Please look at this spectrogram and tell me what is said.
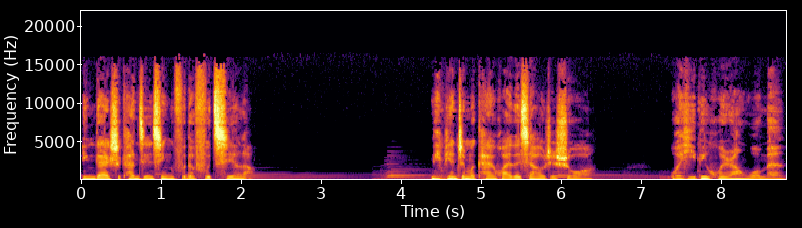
应该是看见幸福的夫妻了。你便这么开怀的笑着说：“我一定会让我们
